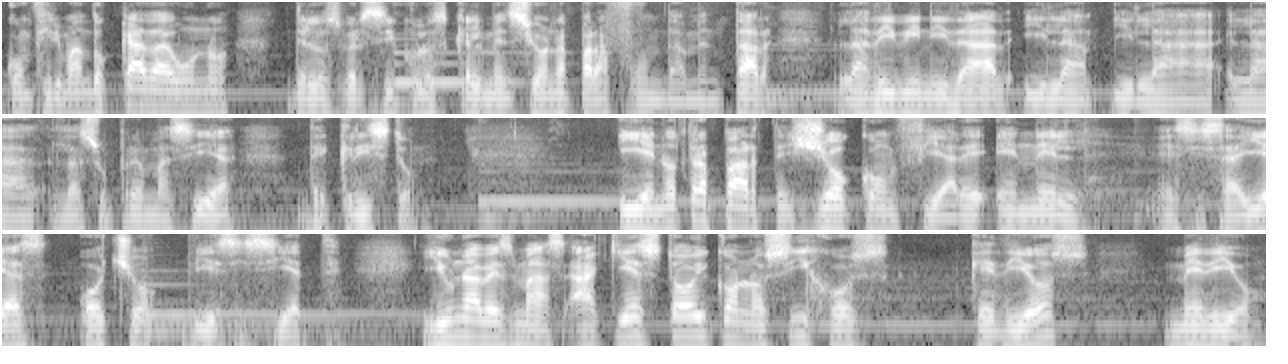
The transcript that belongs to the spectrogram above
confirmando cada uno de los versículos que él menciona para fundamentar la divinidad y la, la supremacía de Cristo. Y en otra parte, yo confiaré en él. Es Isaías 8, 17. Y una vez más, aquí estoy con los hijos que Dios me dio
